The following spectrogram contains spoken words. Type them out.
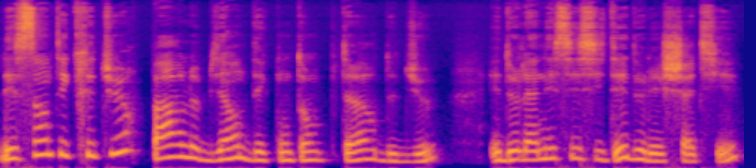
Les saintes écritures parlent bien des contempteurs de Dieu et de la nécessité de les châtier,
